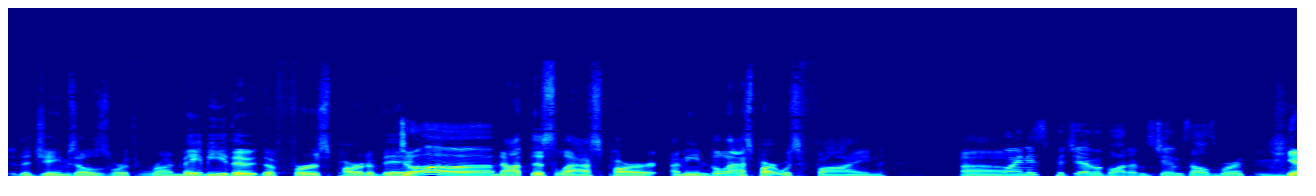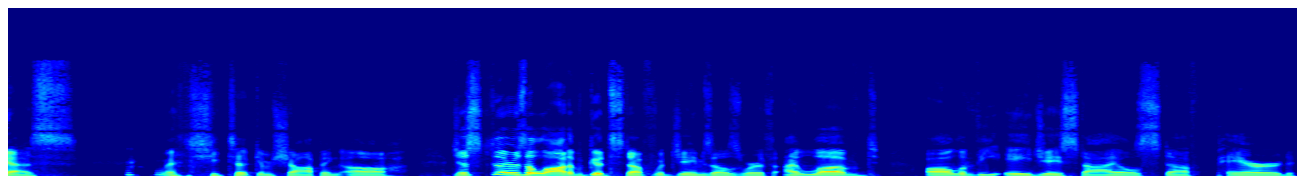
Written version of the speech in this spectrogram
the James Ellsworth run. Maybe the the first part of it, Duh. not this last part. I mean, the last part was fine. Um, Finest pajama bottoms, James Ellsworth. Yes. when she took him shopping. Oh, just there's a lot of good stuff with James Ellsworth. I loved all of the AJ Styles stuff paired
